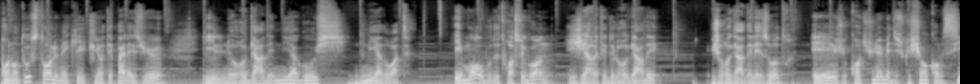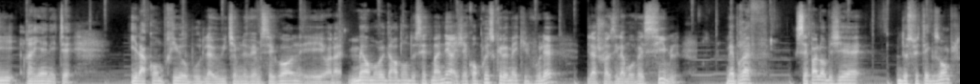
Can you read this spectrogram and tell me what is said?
Pendant tout ce temps, le mec, il clignotait pas les yeux, il ne regardait ni à gauche, ni à droite. Et moi, au bout de 3 secondes, j'ai arrêté de le regarder. Je regardais les autres et je continuais mes discussions comme si rien n'était il a compris au bout de la huitième, neuvième seconde et voilà. Mais en me regardant de cette manière, j'ai compris ce que le mec il voulait. Il a choisi la mauvaise cible. Mais bref, c'est pas l'objet de cet exemple.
